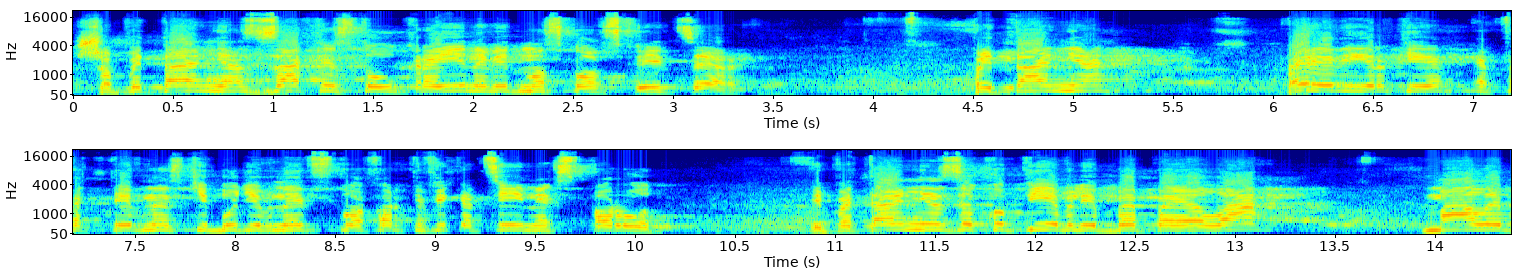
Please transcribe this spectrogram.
що питання захисту України від московської церкви, питання перевірки ефективності будівництва фортифікаційних споруд і питання закупівлі БПЛА мали б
